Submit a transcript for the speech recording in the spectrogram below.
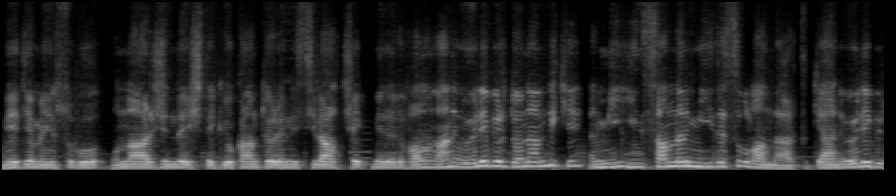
medya mensubu. Onun haricinde işte Gökhan Tören'i silah çekmeleri falan. Hani öyle bir dönemdi ki hani insanların midesi bulandı artık. Yani öyle bir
